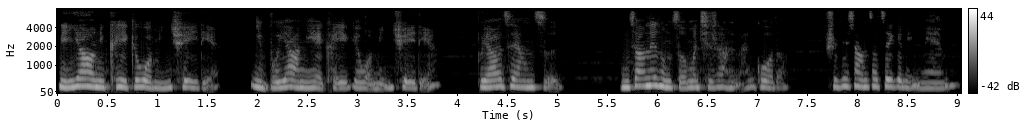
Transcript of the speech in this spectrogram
你要，你可以给我明确一点；你不要，你也可以给我明确一点。不要这样子，你知道那种折磨其实很难过的。实际上，在这个里面，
